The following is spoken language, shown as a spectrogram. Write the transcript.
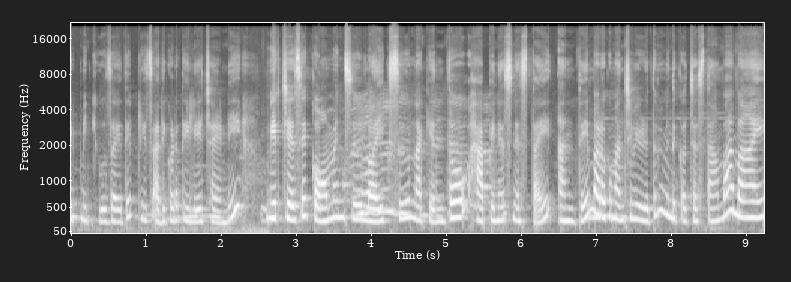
టిప్ మీకు యూజ్ అయితే ప్లీజ్ అది కూడా తెలియచేయండి మీరు చేసే కామెంట్స్ లైక్స్ నాకు ఎంతో హ్యాపీనెస్ని ఇస్తాయి అంతే మరొక మంచి వీడియోతో మేము ఇందుకు వచ్చేస్తాం బాయ్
